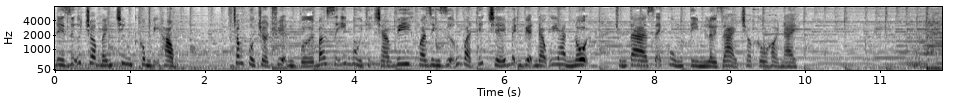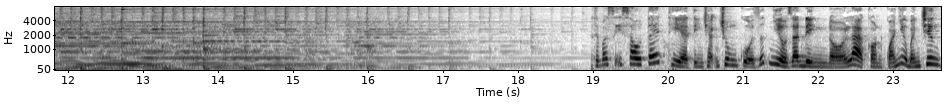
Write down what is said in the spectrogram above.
để giữ cho bánh trưng không bị hỏng? Trong cuộc trò chuyện với bác sĩ Bùi Thị Trà Vi, khoa dinh dưỡng và tiết chế bệnh viện Đại học Y Hà Nội, chúng ta sẽ cùng tìm lời giải cho câu hỏi này. Thưa bác sĩ, sau Tết thì à, tình trạng chung của rất nhiều gia đình đó là còn quá nhiều bánh trưng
